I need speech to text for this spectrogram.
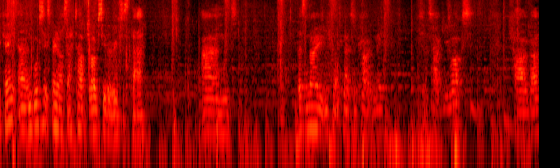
Okay and we'll just explain our setup. So obviously the router's there. And there's no Ethernet connection currently to the Sky box However,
